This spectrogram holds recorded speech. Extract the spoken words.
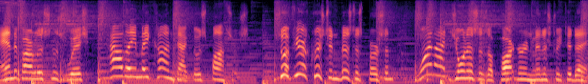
and if our listeners wish, how they may contact those sponsors. So if you're a Christian business person, why not join us as a partner in ministry today?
